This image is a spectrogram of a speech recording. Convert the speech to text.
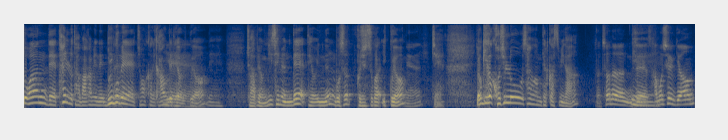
또한 네, 타일로 다 마감이 네, 물급에 정확하게 가운데 예. 되어 있고요. 네. 좌변기 세면대 되어 있는 모습 보실 수가 있고요. 예. 이제 여기가 거실로 사용하면 될 것 같습니다. 저는 이제 예. 사무실 겸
